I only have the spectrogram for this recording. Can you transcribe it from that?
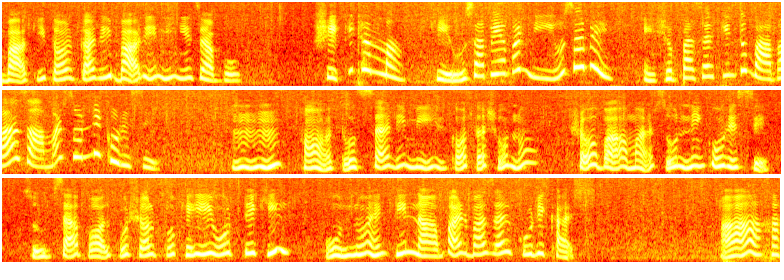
বাকি তরকারি বাড়ি নিয়ে যাব। সে কি ঠাম্মা? কেউ যাবে আবার নিয়েও যাবে? এসব বাজার কিন্তু বাবা আজ আমার জন্য করেছে। হুম হ্যাঁ তো সারি মেয়ের কথা শোনো। সব আমার জন্যে করেছে। চুপচাপ অল্প স্বল্প খেয়ে ওর দেখি অন্য একদিন আবার বাজার করে খাস। আহা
